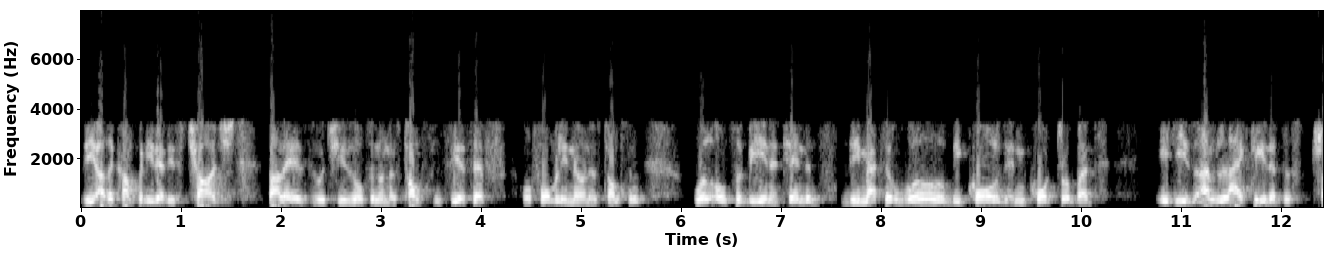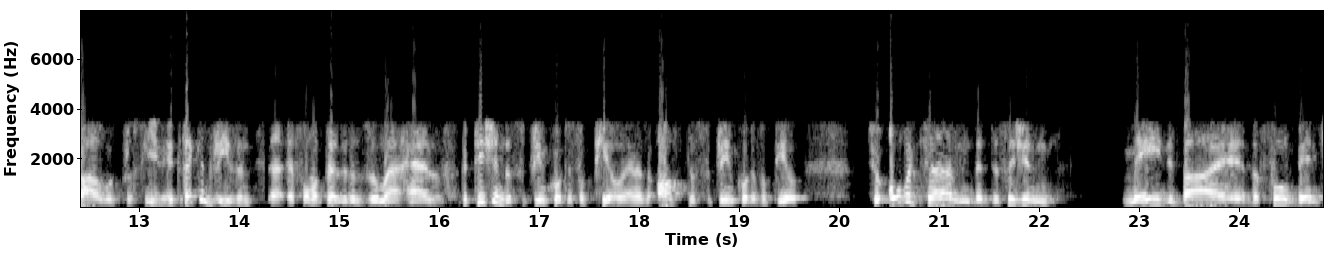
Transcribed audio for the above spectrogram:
The other company that is charged, Thales, which is also known as Thomson CSF, or formerly known as Thomson, will also be in attendance. The matter will be called in court, but it is unlikely that this trial would proceed. The second reason, uh, former President Zuma has petitioned the Supreme Court of Appeal and has asked the Supreme Court of Appeal to overturn the decision made by the full bench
